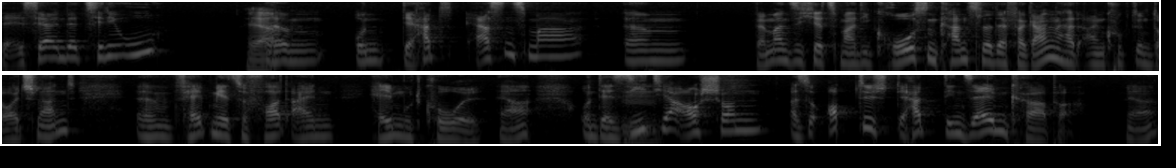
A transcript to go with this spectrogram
der ist ja in der CDU ja. Ähm, und der hat erstens mal ähm, wenn man sich jetzt mal die großen Kanzler der Vergangenheit anguckt in Deutschland, äh, fällt mir jetzt sofort ein Helmut Kohl, ja. Und der mhm. sieht ja auch schon, also optisch, der hat denselben Körper, ja.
